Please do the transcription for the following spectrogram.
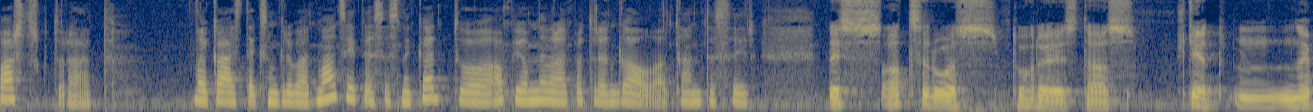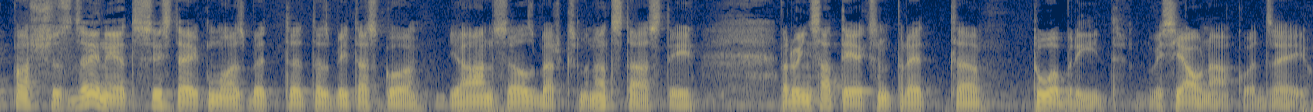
pārstruktūrēta. Lai kā es teiksim, gribētu mācīties, es nekad to apjomu nevarētu paturēt galvā. Tā tas ir. Es atceros toreiz tās šķiet ne pašas dzinieces izteikumos, bet eh, tas bija tas, ko Jānis Elsbergs man atstāstīja par viņas attieksmi pret uh, to brīdi visjaunāko dzēju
